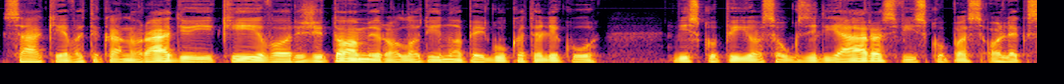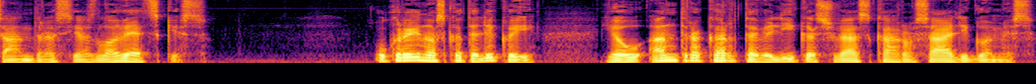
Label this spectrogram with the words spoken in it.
sakė Vatikano radijui Kyivo ir Žitomiro Lotynų peigų katalikų vyskupijos auxiliaras vyskupas Aleksandras Jazloveckis. Ukrainos katalikai jau antrą kartą Velykas šves karo sąlygomis.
